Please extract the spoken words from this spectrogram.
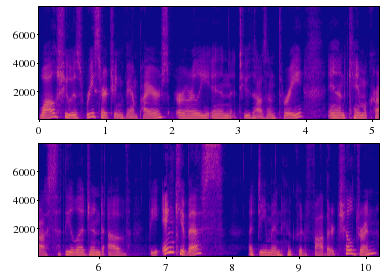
while she was researching vampires early in 2003 and came across the legend of the incubus, a demon who could father children.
